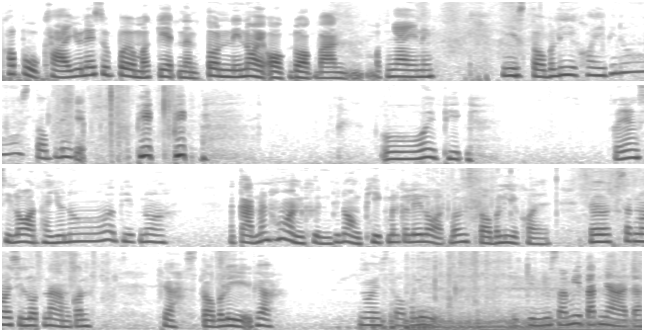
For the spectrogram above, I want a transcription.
เขาปลูกขายอยู่ในซูเปอร์มาร์เก็ตนั่นต้นนี้หน่อยออกดอกบานบักใหญ่หนึ่งนี่สตรอเบอรี่ข่อยพี่น้องสตรอเบอรี่พริกพริกโอ้ยพริก ก็ยังสีรอดให้อยู่เนาะพริกเนาะอากาศมันร้อนขึ้นพี่น้องพริกมันก็เลยรอดเบิ้งสตรอเบอรี่ข่อยเดี๋ยวสักหน่อยสิลดน้ำก่อนเพียสตรอเบอรี่เพียหน่วยสตรอเบอรี่ไปกินอยู่สามีตัดหญ้าจ้ะ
